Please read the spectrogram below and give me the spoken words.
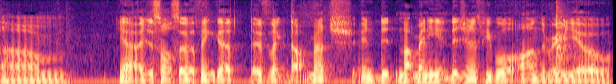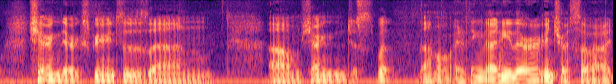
um, yeah, I just also think that there's like not much, indi- not many indigenous people on the radio sharing their experiences and um, sharing just what I don't know anything any of their interests. So I,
